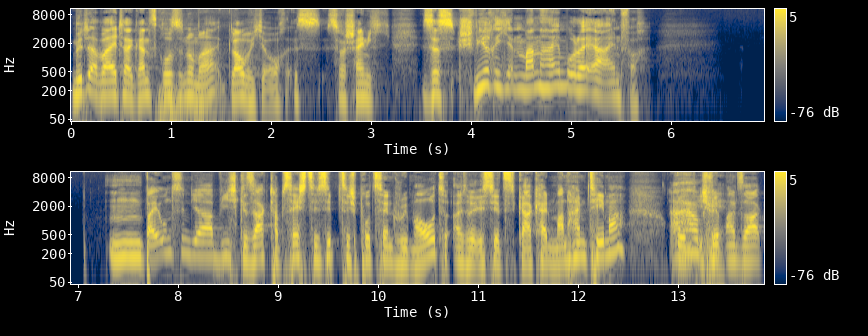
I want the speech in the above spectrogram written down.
Mitarbeiter, ganz große Nummer. Glaube ich auch. Ist, ist wahrscheinlich, ist das schwierig in Mannheim oder eher einfach? Mm, bei uns sind ja, wie ich gesagt habe, 60, 70 Prozent remote. Also ist jetzt gar kein Mannheim-Thema. Und ah, okay. ich würde mal sagen,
